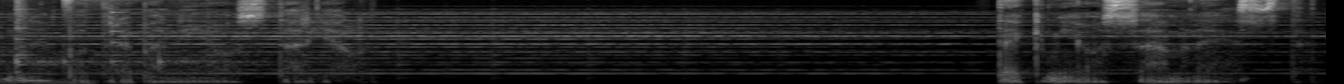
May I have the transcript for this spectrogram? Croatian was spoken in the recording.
nepotreban i ostarjel. Tek mi je osamnaest.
